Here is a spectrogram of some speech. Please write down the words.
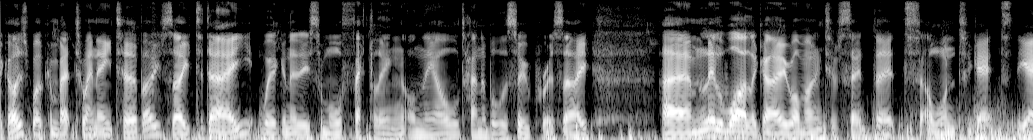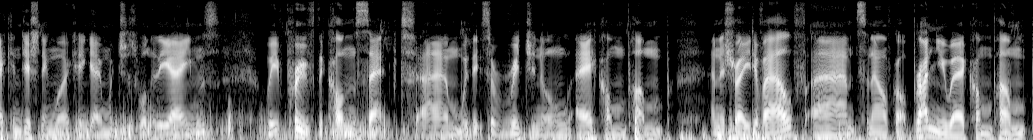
guys, welcome back to NA Turbo. So today we're going to do some more fettling on the old Hannibal Supra. So um, a little while ago I might have said that I want to get the air conditioning working again, which was one of the aims. We've proved the concept um, with its original aircon pump and a Schrader valve. Um, so now I've got a brand new aircon pump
